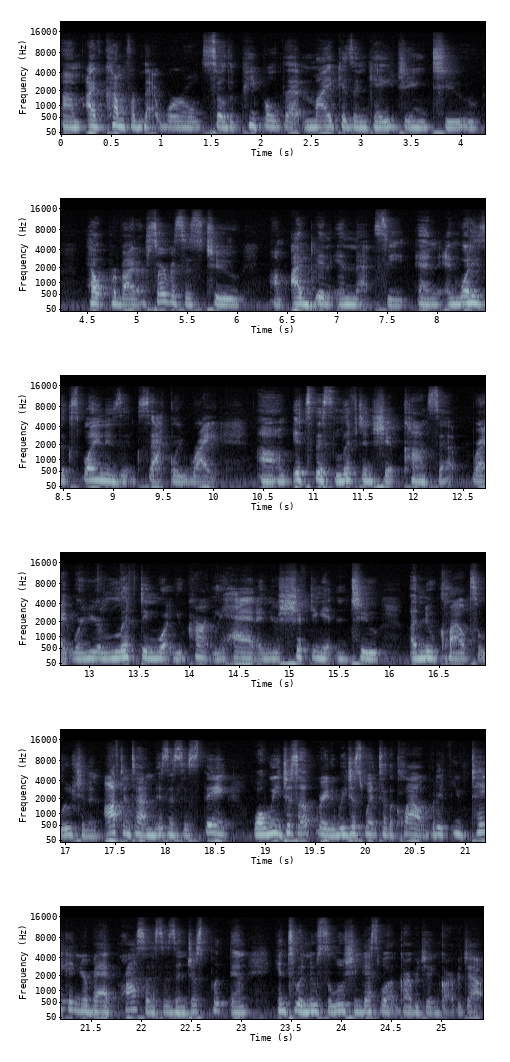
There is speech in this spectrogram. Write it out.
um, i've come from that world so the people that mike is engaging to help provide our services to um, i've been in that seat and and what he's explaining is exactly right. Um, it's this lift and shift concept right where you're lifting what you currently had and you're shifting it into a new cloud solution. And oftentimes businesses think well we just upgraded we just went to the cloud. But if you've taken your bad processes and just put them into a new solution guess what? Garbage in garbage out.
